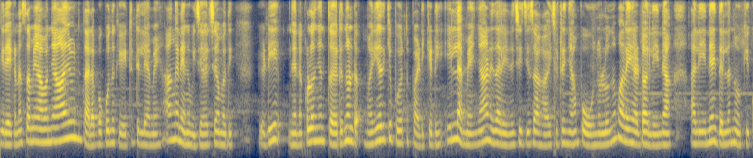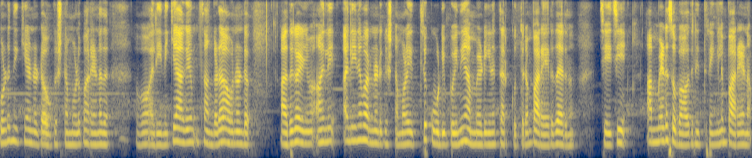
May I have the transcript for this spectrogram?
ഗ്രഹണ സമയമാവാൻ ഞാനും തലപൊക്കൊന്ന് കേട്ടിട്ടില്ല അമ്മേ? അങ്ങനെ അങ്ങ് വിചാരിച്ചാൽ മതി. എടി നിനക്കുള്ളത് ഞാൻ തരുന്നുണ്ട്. മര്യാദയ്ക്ക് പോയിട്ട് പഠിക്കടി. ഇല്ല അമ്മേ ഞാനിത് അലീന ചേച്ചി സഹായിച്ചിട്ട് ഞാൻ പോകുന്നുള്ളൂ എന്ന് പറയാം കേട്ടോ അലീന. അലീന ഇതെല്ലാം നോക്കിക്കൊണ്ട് നിൽക്കുകയാണ് കേട്ടോ കൃഷ്ണമോൾ പറയണത്. അപ്പോൾ അലീനയ്ക്ക് ആകെ സങ്കടം ആവുന്നുണ്ട് അത് കഴിഞ്ഞു അലി അലീന പറഞ്ഞോട് കൃഷ്ണമോളെ ഇത്ര കൂടിപ്പോയി. നീ അമ്മയോട് ഇങ്ങനെ തർക്കുത്തരം പറയരുതായിരുന്നു. ചേച്ചി അമ്മയുടെ സ്വഭാവത്തിന് ഇത്രയെങ്കിലും പറയണം.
